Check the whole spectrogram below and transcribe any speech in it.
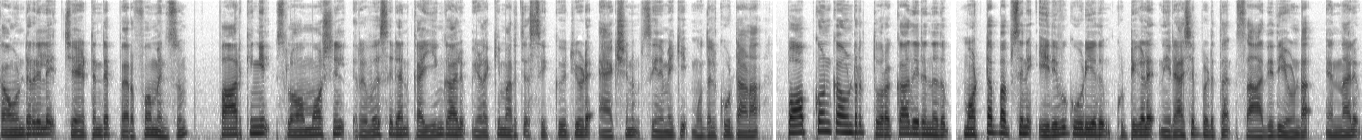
കൗണ്ടറിലെ ചേട്ടന്റെ പെർഫോമൻസും പാർക്കിങ്ങിൽ സ്ലോ മോഷനിൽ റിവേഴ്സ് ഇടാൻ കയ്യും കാലും ഇളക്കി മറിച്ച സെക്യൂരിറ്റിയുടെ ആക്ഷനും സിനിമയ്ക്ക് മുതൽക്കൂട്ടാണ്. പോപ്കോൺ കൗണ്ടർ തുറക്കാതിരുന്നതും മൊട്ട പപ്സിന് എരിവ് കൂടിയതും കുട്ടികളെ നിരാശപ്പെടുത്താൻ സാധ്യതയുണ്ട്. എന്നാലും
